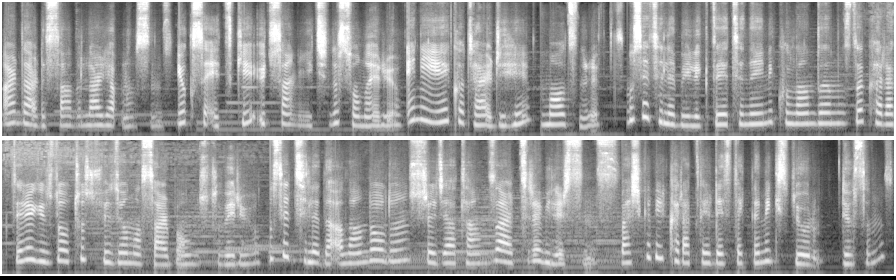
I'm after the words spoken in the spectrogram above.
arda arda saldırılar yapmalısınız. Yoksa etki 3 saniye içinde sona eriyor. En iyi eko tercihi Molten Rift. Bu set ile birlikte yeteneğini kullandığınızda karaktere %30 füzyon hasar bonusu veriyor. Bu set ile de alanda olduğunuz sürece hatanızı artırabilirsiniz. Başka bir karakteri desteklemek istiyorum diyorsanız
